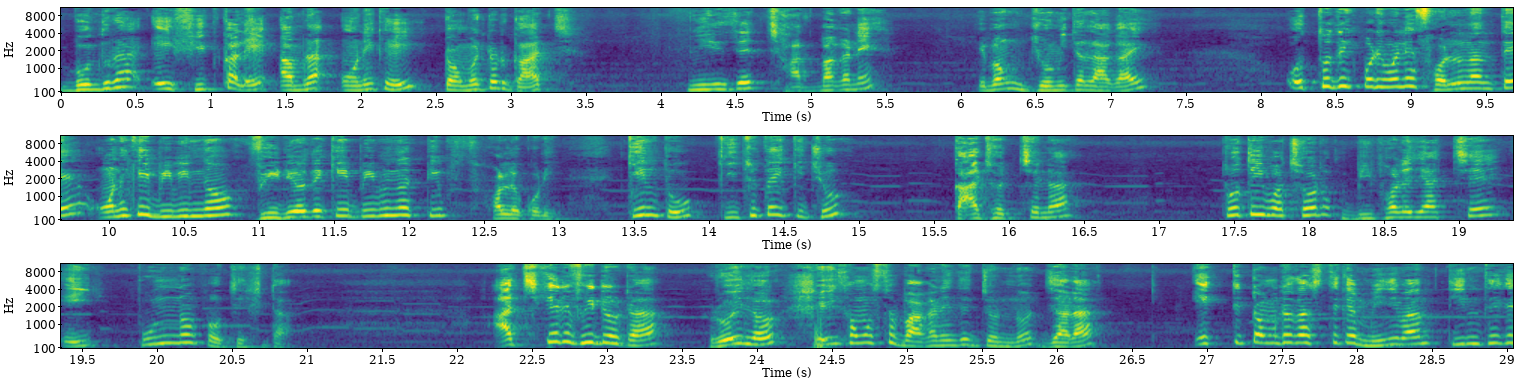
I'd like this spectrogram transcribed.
বন্ধুরা, এই শীতকালে আমরা অনেকেই টমেটোর গাছ নিজেদের ছাদ বাগানে এবং জমিতে লাগাই। অত্যধিক পরিমাণে ফলন আনতে অনেকেই বিভিন্ন ভিডিও দেখে বিভিন্ন টিপস ফলো করি। কিন্তু কিছুতেই কিছু কাজ হচ্ছে না। প্রতি বছর বিফলে যাচ্ছে এই পূর্ণ প্রচেষ্টা। আজকের ভিডিওটা রইল সেই সমস্ত বাগানিদের জন্য যারা একটি টমেটো গাছ থেকে মিনিমাম তিন থেকে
